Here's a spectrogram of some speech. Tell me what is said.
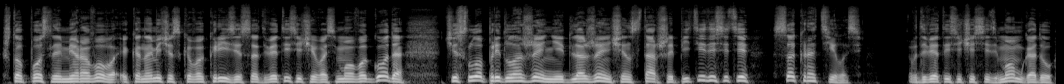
что после мирового экономического кризиса 2008 года число предложений для женщин старше 50 сократилось. В 2007 году,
